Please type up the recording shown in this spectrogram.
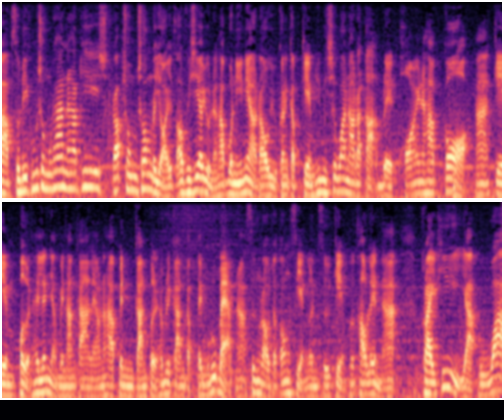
ราบสวัสดีคุณผู้ชมทุกท่านนะครับที่รับชมช่อง The Yoy Official อยู่นะครับ วันนี้เนี่ยเราอยู่กันกับเกมที่มีชื่อว่า Naraka Blade Point นะครับ ก็นะเกมเปิดให้เล่นอย่างเป็นทางการแล้วนะครับ เป็นการเปิดให้บริการแบบเต็มรูปแบบนะ ซึ่งเราจะต้องเสียเงินซื้อเกมเพื่อเข้าเล่นนะใครที่อยากรู้ว่า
